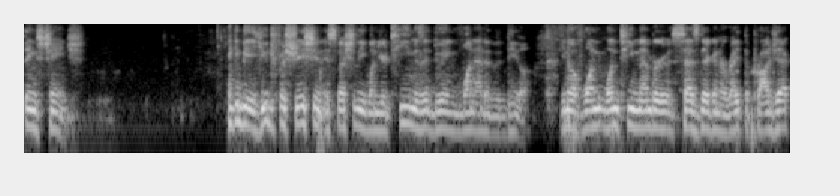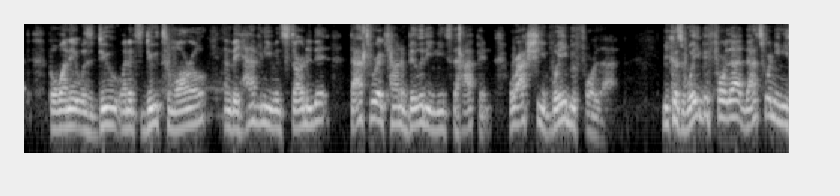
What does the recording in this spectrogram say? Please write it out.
things change. It can be a huge frustration, especially when your team isn't doing one end of the deal. You know, if one one team member says they're going to write the project, but when it was due, when it's due tomorrow, and they haven't even started it, that's where accountability needs to happen. We're actually way before that. Because way before that, that's when you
